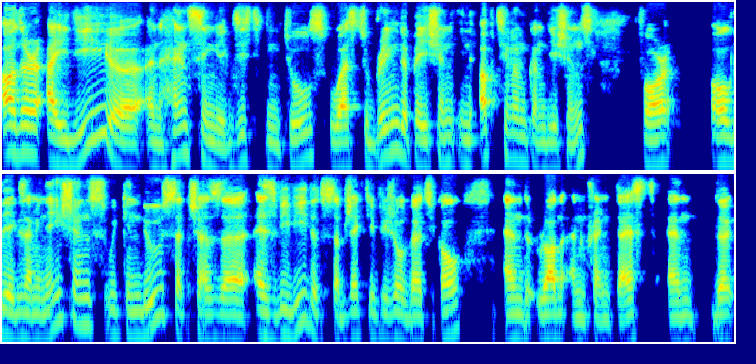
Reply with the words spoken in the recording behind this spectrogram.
other idea, uh, enhancing existing tools, was to bring the patient in optimum conditions for all the examinations we can do, such as uh, SVV, the subjective visual vertical, and rod and frame test, and the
